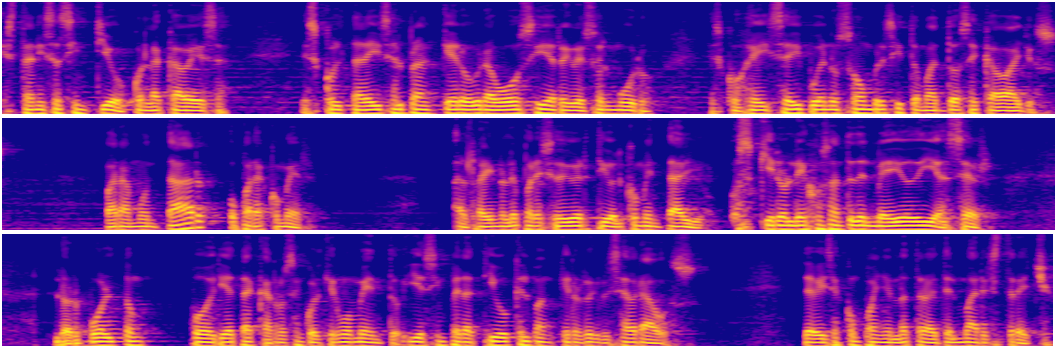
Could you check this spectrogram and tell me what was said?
Stannis asintió con la cabeza. Escoltaréis al banquero Bravosi de regreso al muro. Escogéis seis buenos hombres y tomad doce caballos. ¿Para montar o para comer? Al rey no le pareció divertido el comentario. Os quiero lejos antes del mediodía, sir. Lord Bolton podría atacarnos en cualquier momento y es imperativo que el banquero regrese a Bravos. Debéis acompañarlo a través del mar estrecho.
